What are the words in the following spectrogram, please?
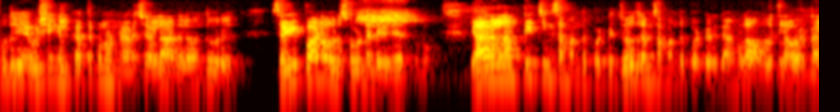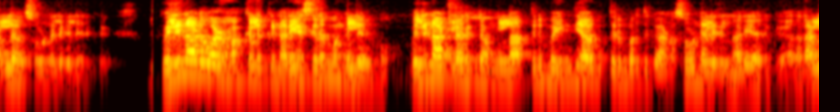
புதிய விஷயங்கள் கற்றுக்கணும்னு நினைச்சாலும் அதில் வந்து ஒரு செழிப்பான ஒரு சூழ்நிலைகள் ஏற்படும். யாரெல்லாம் டீச்சிங் சம்மந்தப்பட்டு ஜோதிடம் சம்மந்தப்பட்டு இருக்காங்களோ அவங்களுக்குலாம் ஒரு நல்ல சூழ்நிலைகள் இருக்குது வெளிநாடு வாழ் மக்களுக்கு நிறைய சிரமங்கள் இருக்கும். வெளிநாட்டில் இருக்கிறவங்கலாம் திரும்ப இந்தியாவுக்கு திரும்புறதுக்கான சூழ்நிலைகள் நிறைய இருக்கு. அதனால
